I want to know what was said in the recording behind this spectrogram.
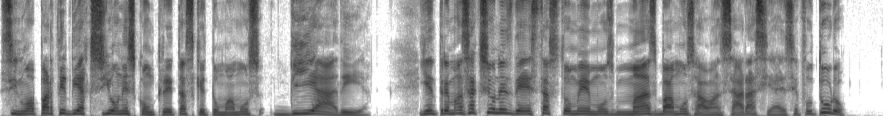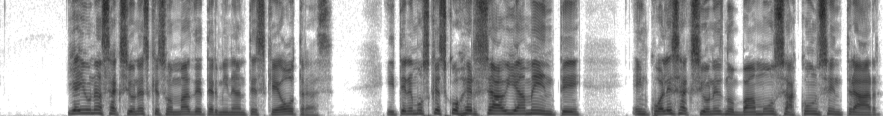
sino a partir de acciones concretas que tomamos día a día. Y entre más acciones de estas tomemos, más vamos a avanzar hacia ese futuro. Y hay unas acciones que son más determinantes que otras. Y tenemos que escoger sabiamente en cuáles acciones nos vamos a concentrar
